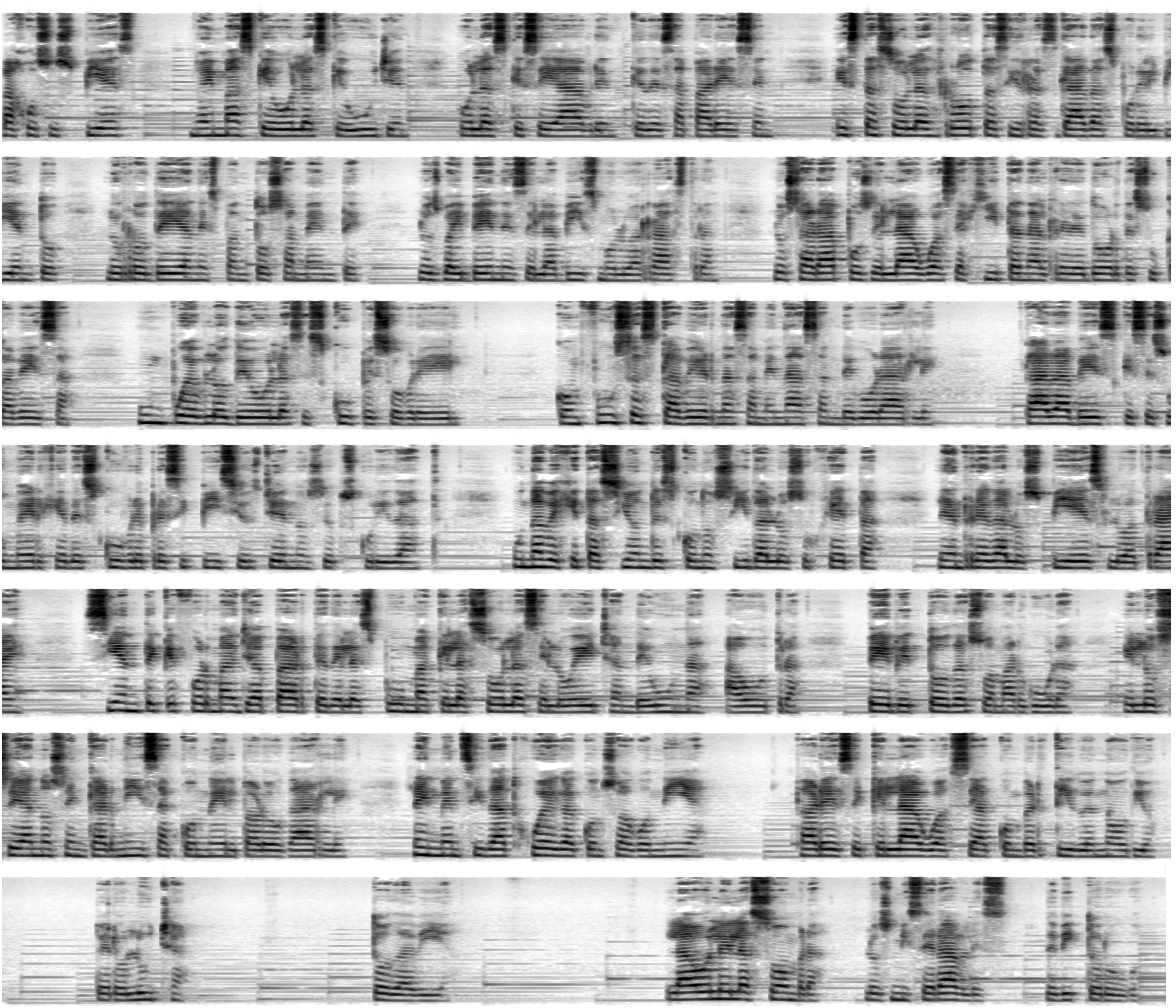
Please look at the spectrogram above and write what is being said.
Bajo sus pies no hay más que olas que huyen, olas que se abren, que desaparecen. Estas olas rotas y rasgadas por el viento lo rodean espantosamente. Los vaivenes del abismo lo arrastran, los harapos del agua se agitan alrededor de su cabeza, un pueblo de olas escupe sobre él. Confusas cavernas amenazan devorarle. Cada vez que se sumerge descubre precipicios llenos de obscuridad. Una vegetación desconocida lo sujeta, le enreda los pies, lo atrae. Siente que forma ya parte de la espuma que las olas se lo echan de una a otra, bebe toda su amargura, el océano se encarniza con él para ahogarle, la inmensidad juega con su agonía, parece que el agua se ha convertido en odio, pero lucha todavía. La ola y la sombra, los miserables, de Víctor Hugo.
